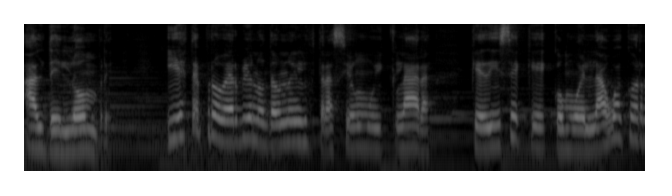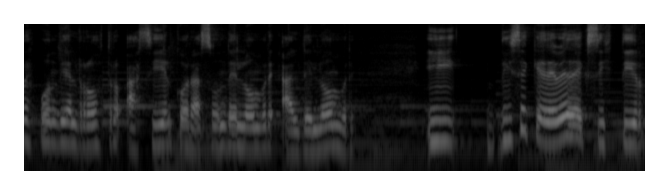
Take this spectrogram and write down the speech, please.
al del hombre. Y este proverbio nos da una ilustración muy clara que dice que como el agua corresponde al rostro, así el corazón del hombre al del hombre. Y dice que debe de existir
